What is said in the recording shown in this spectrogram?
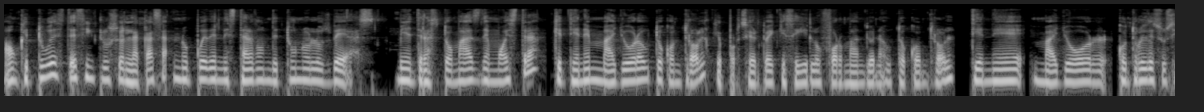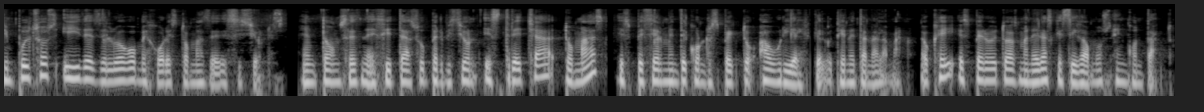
Aunque tú estés incluso en la casa, no pueden estar donde tú no los veas. Mientras Tomás demuestra que tiene mayor autocontrol, que por cierto hay que seguirlo formando en autocontrol, tiene mayor control de sus impulsos y desde luego mejores tomas de decisiones. Entonces necesita supervisión estrecha, Tomás, especialmente con respecto a Uriel, que lo tiene tan a la mano. ¿Ok? Espero de todas maneras que sigamos en contacto.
